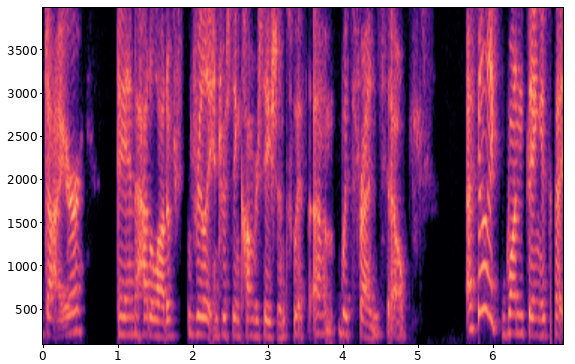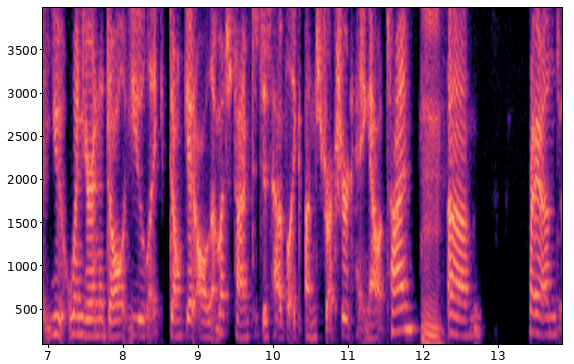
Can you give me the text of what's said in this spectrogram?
dire and I had a lot of really interesting conversations with um, with friends. So I feel like one thing is that you when you're an adult you like don't get all that much time to just have like unstructured hangout time. Mm, um, and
